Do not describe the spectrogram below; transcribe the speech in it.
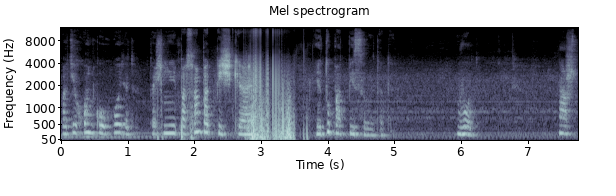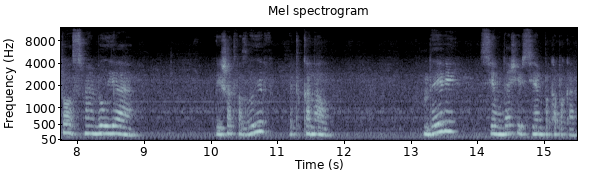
потихоньку уходят. Точнее, не по сам подписчики, а YouTube подписывает это. Вот. Ну а что, с вами был я, Ильшат Фазлыев. Это канал Дэви. Всем удачи, всем пока-пока.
